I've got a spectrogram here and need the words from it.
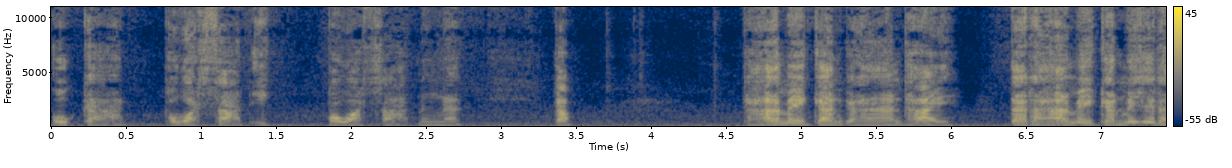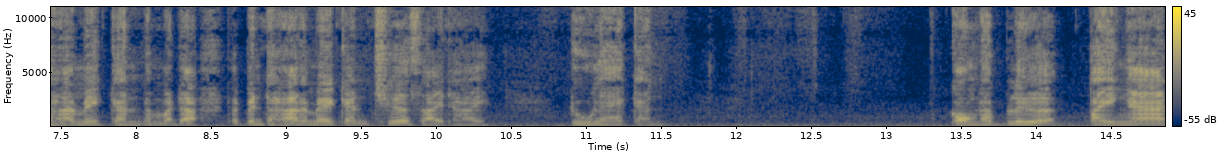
โอกาสประวัติศาสตร์อีกประวัติศาสตร์หนึ่งนะ กับทหารอเมริกันกับทหารไทย แต่ทหารอเมริกันไม่ใช่ทหารอเมริกันธรรมดา แต่เป็นทหารอเมริกันเชื้อสายไทย ดูแลกัน กองทัพเรือไปงาน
